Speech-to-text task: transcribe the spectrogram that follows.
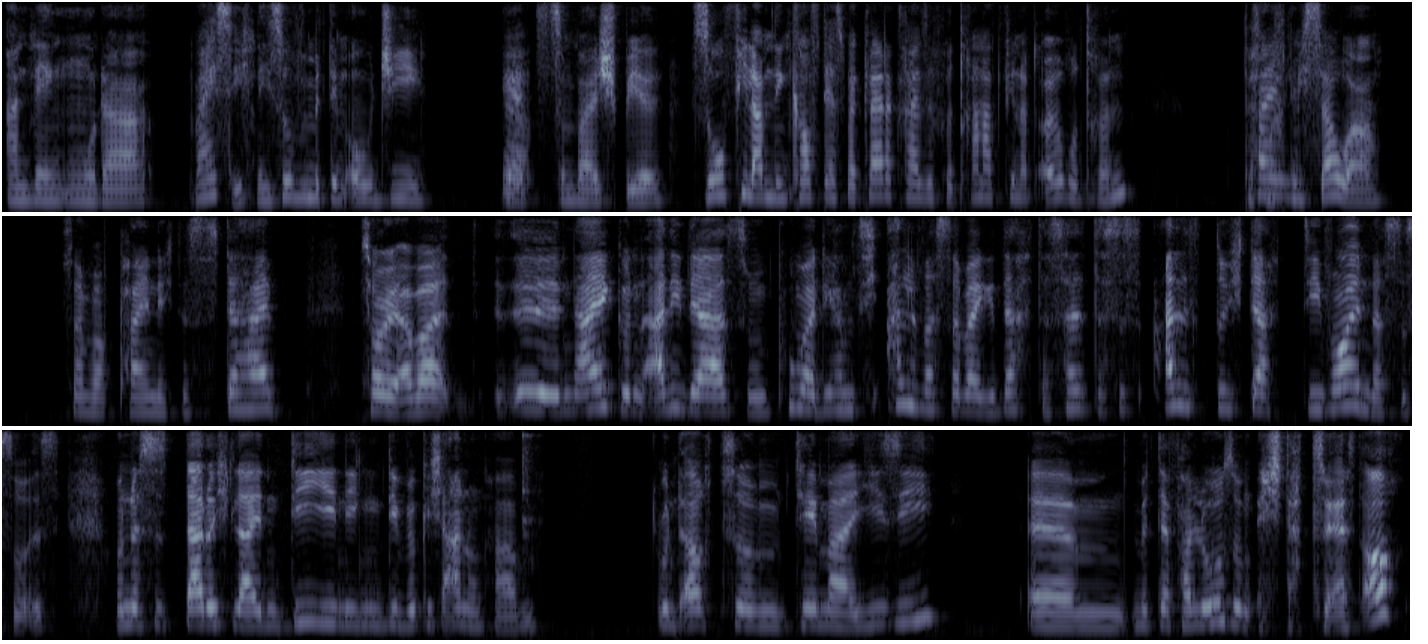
Andenken oder weiß ich nicht, so wie mit dem OG Ja. jetzt zum Beispiel. So viel haben den gekauft, der ist bei Kleiderkreise für 300, 400 Euro drin. Das macht Peinlich. mich sauer. Das ist einfach peinlich. Das ist der Hype. Sorry, aber äh, Nike und Adidas und Puma, die haben sich alle was dabei gedacht. Das, hat, das ist alles durchdacht. Die wollen, dass es so ist. Und das ist, dadurch leiden diejenigen, die wirklich Ahnung haben. Und auch zum Thema Yeezy ähm, mit der Verlosung. Ich dachte zuerst auch,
